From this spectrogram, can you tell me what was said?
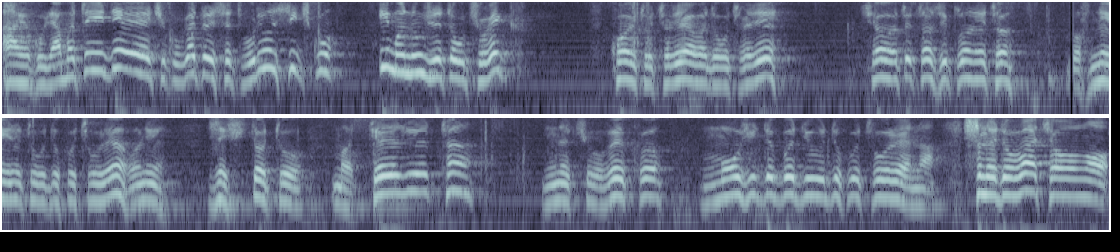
а е голямата идея, че когато е сътворил всичко, има нуждата от човек, който трябва да отведе цялата тази планета в нейното удохотворяване, защото материята на човека може да бъде удохотворена. Следователно,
